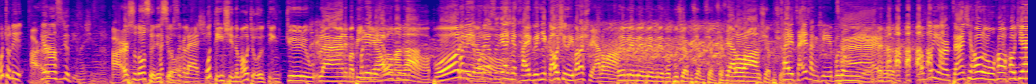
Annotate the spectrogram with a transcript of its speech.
我觉得二杨老师就定了性了。二十多岁的时候，他就是个男性我定性的嘛，我就定绝对男的嘛，不得变了嘛标准的嘛，不不得得变过段时间去泰国，你高兴了就把他炫了嘛不？得不得不得不得不得不不炫不炫不炫不不炫炫了哇？不炫不炫。才栽上去不容哎易。那五零二粘起好了，好好简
